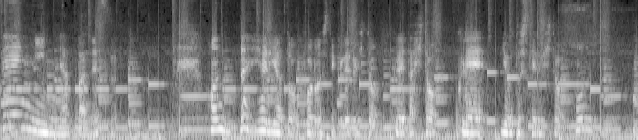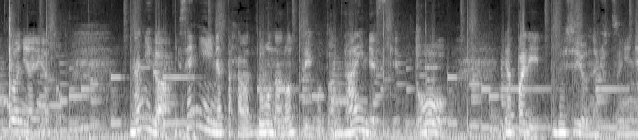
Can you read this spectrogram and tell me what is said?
1000人になったんです。本当にありがとう。フォローしてくれる人くれた人くれようとしてる人。本当にありがとう。何が1000人になったからどうなのっていうことはないんですけどやっぱり嬉しいよね普通にね。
